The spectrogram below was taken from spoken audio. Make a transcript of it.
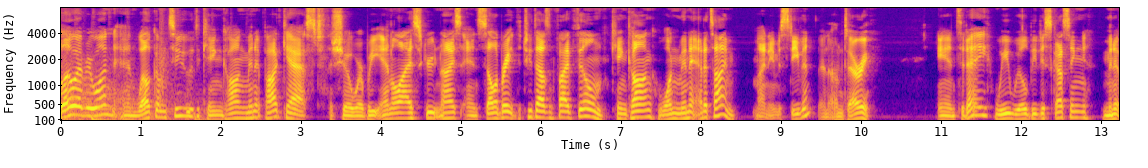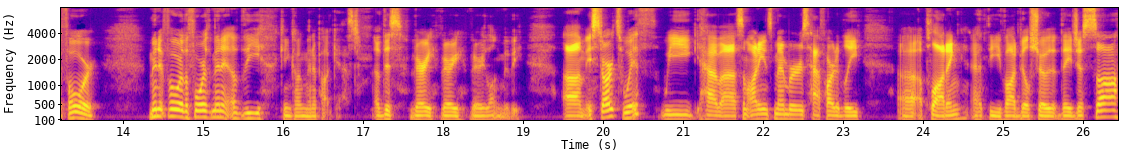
Hello, everyone, and welcome to the King Kong Minute Podcast, the show where we analyze, scrutinize, and celebrate the 2005 film King Kong one minute at a time. My name is Stephen, And I'm Terry. and today we will be discussing Minute 4. Minute 4, the fourth minute of the King Kong Minute Podcast, of this very, very, very long movie. Um, it starts with we have uh, some audience members half heartedly uh, applauding at the vaudeville show that they just saw,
